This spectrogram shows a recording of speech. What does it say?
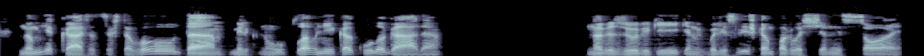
— но мне кажется, что вон там мелькнул плавник акула-гада. Но Беззубик и Икинг были слишком поглощены ссорой,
